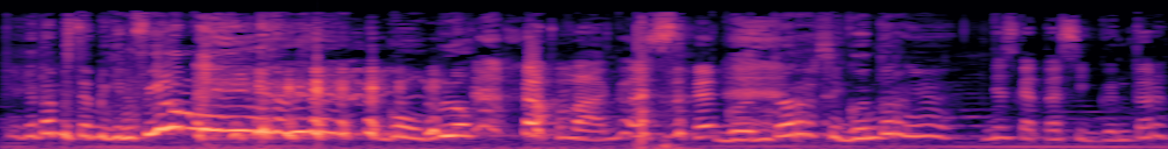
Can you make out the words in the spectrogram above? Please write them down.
kita bisa bikin film nih bisa bisa goblok. Bagus. Guntur si Gunturnya terus kata si Guntur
